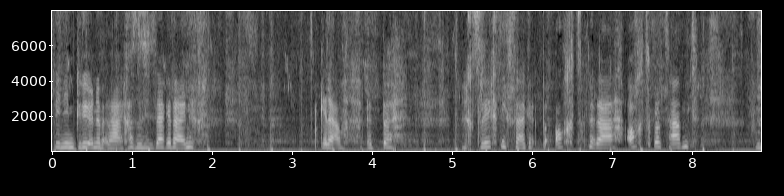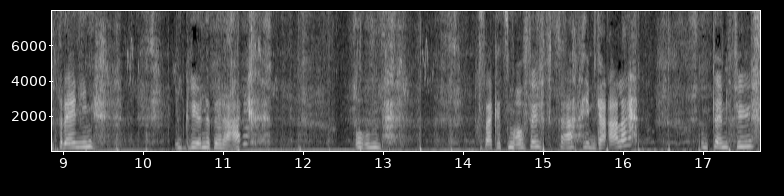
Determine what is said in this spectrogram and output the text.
bin ich im grünen Bereich. Also sie sagen eigentlich, genau, etwa, wenn ich es richtig sage, etwa 80 Bere- 80 Prozent vom Training im grünen Bereich. Und ich sage jetzt mal 15 im gelben und dann 5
